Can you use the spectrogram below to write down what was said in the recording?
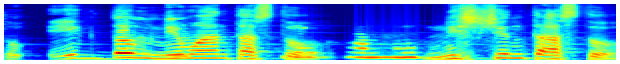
तो एकदम निवांत असतो निश्चिंत असतो.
